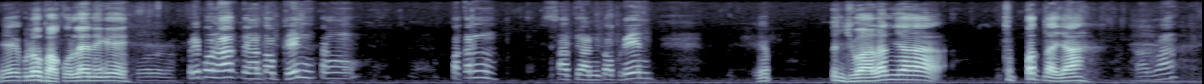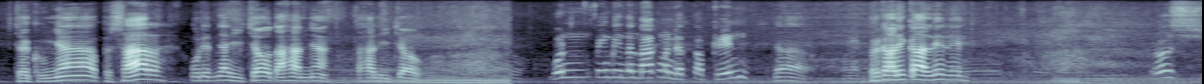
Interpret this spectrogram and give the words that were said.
Nggih kula bakule niki. Bakul. Pripun Pak dengan top green teng peken sadian top green Penjualan ya cepet lah ya. karena Jagungnya besar, kulitnya hijau, tahannya, tahan hijau. pun ping pinten Pak mendet top green Ya berkali-kali nih. terus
